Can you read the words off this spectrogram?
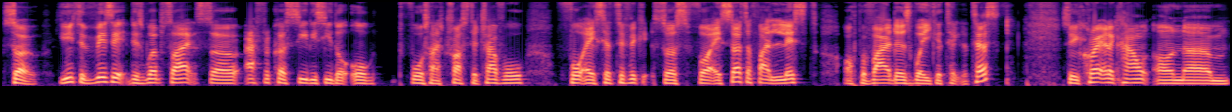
So you need to visit this website, so africacdc.org forward slash trusted travel for a certificate so for a certified list of providers where you could take the test. So you create an account on um,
